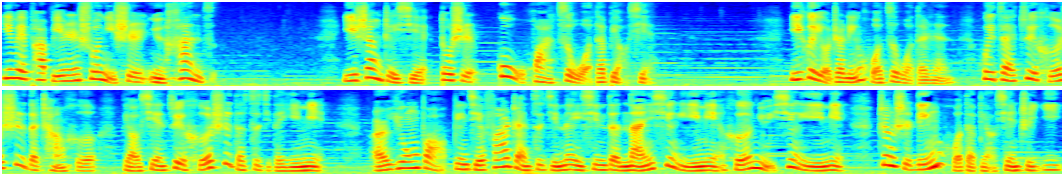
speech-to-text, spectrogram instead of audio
因为怕别人说你是女汉子。以上这些都是固化自我的表现。一个有着灵活自我的人，会在最合适的场合表现最合适的自己的一面，而拥抱并且发展自己内心的男性一面和女性一面，正是灵活的表现之一。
